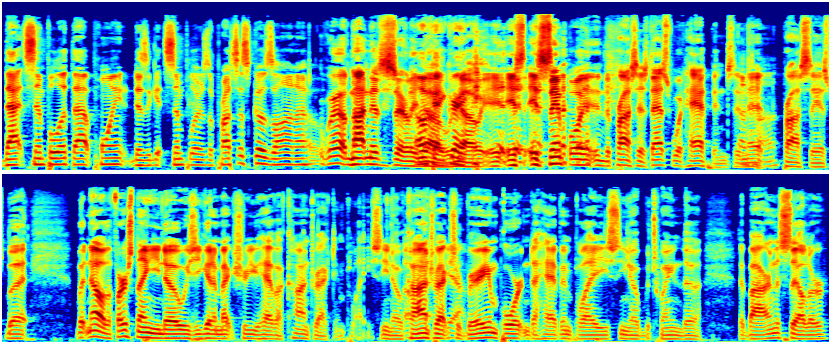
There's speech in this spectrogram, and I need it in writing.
that simple at that point? Does it get simpler as the process goes on? I hope. Well, not necessarily. Okay, no, great. no. It, it's it's simple in the process. That's what happens in Uh-huh. that process. But but no, the first thing you know is you got to make sure you have a contract in place. You know, contracts yeah. are very important to have in place. You know, between the the buyer and the seller,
